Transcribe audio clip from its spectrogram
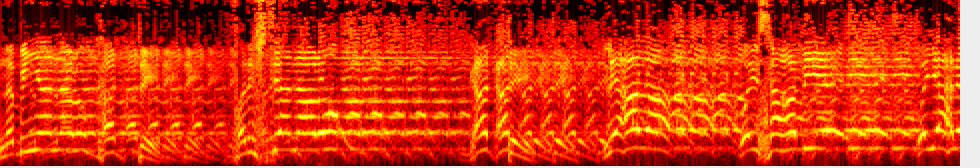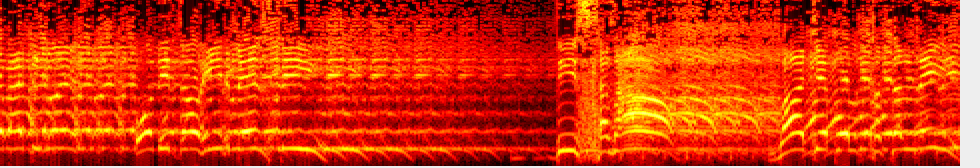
نبیا نالوں گھٹ فرشتیا نالوں گھٹ لہذا کوئی صحابی ہے، کوئی اہل بیت جو ہے، وہ دی توہین بیزتی دی سزا۔ واجب القتل نہیں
